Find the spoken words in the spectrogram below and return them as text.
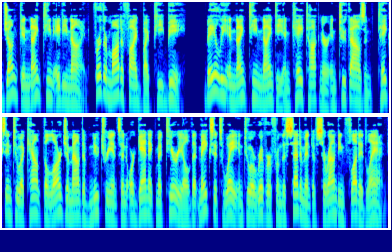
Junk in 1989, further modified by P.B. Bayley in 1990 and K. Tockner in 2000, takes into account the large amount of nutrients and organic material that makes its way into a river from the sediment of surrounding flooded land.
